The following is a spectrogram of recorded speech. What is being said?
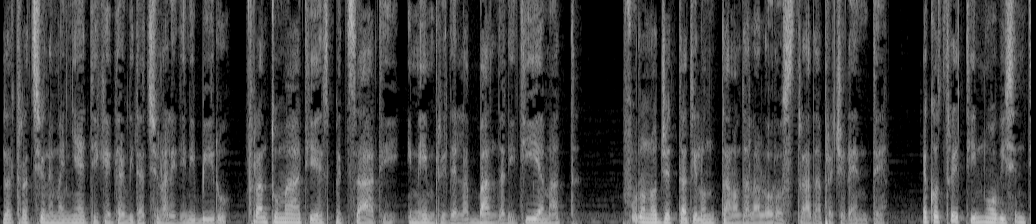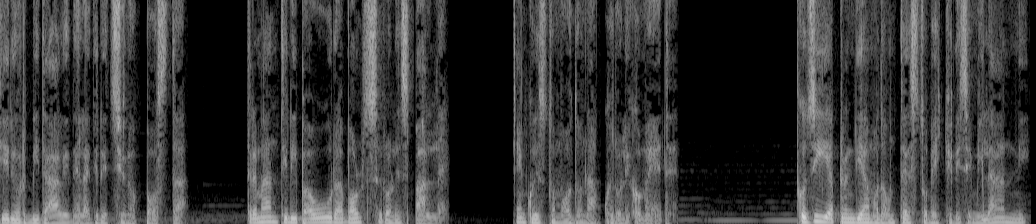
l'attrazione magnetica e gravitazionale di Nibiru, frantumati e spezzati, i membri della banda di Tiamat furono gettati lontano dalla loro strada precedente e costretti in nuovi sentieri orbitali nella direzione opposta, tremanti di paura, volsero le spalle. E in questo modo nacquero le comete. Così apprendiamo da un testo vecchio di 6.000 anni,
